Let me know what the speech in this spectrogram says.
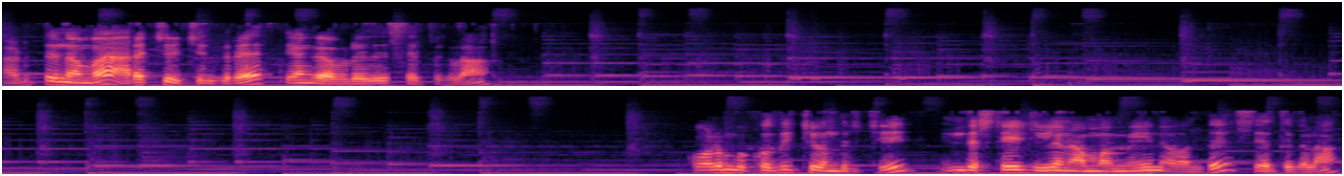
அடுத்து நம்ம அரைச்சி வச்சிருக்கிற தேங்காய் விழுது சேர்த்துக்கலாம். குழம்பு கொதிச்சு வந்துருச்சு. இந்த ஸ்டேஜில் நம்ம மீனை வந்து சேர்த்துக்கலாம்.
